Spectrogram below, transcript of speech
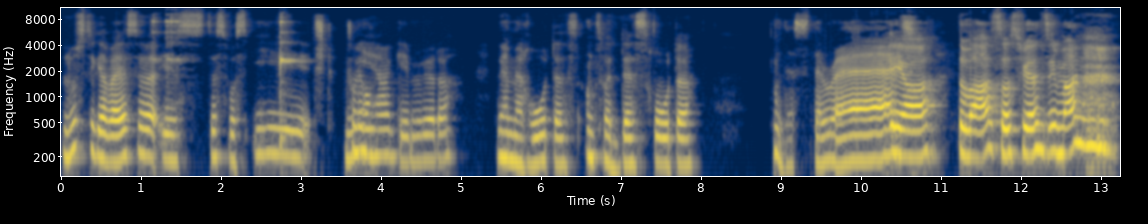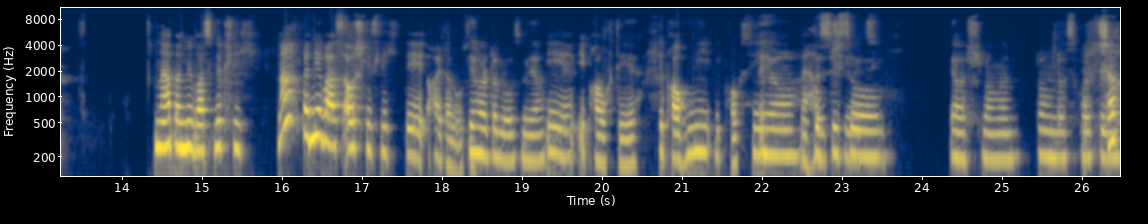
Lustigerweise ist das, was ich nie hergeben würde, wäre mir rotes. Und zwar das rote. Und das ist der Red. Ja, du warst was für uns, Mann. Na, bei mir war es wirklich, na, bei mir war es ausschließlich die Halterlosen. Die Halterlosen, ja. Ich, ich brauche die. Die brauchen mich, ich brauche sie. Ja, Haut das ist so, ja, Schlangen tun das häufiger. Schau,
